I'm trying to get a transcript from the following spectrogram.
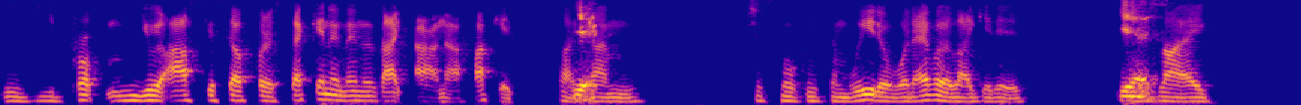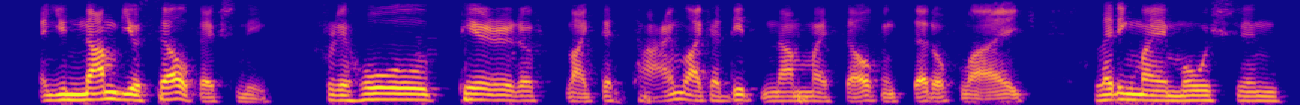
You you, pro- you ask yourself for a second, and then it's like, ah, nah, fuck it. Like yeah. I'm just smoking some weed or whatever, like it is. Yes. It's like, and you numb yourself actually for the whole period of like that time. Like I did numb myself instead of like letting my emotions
